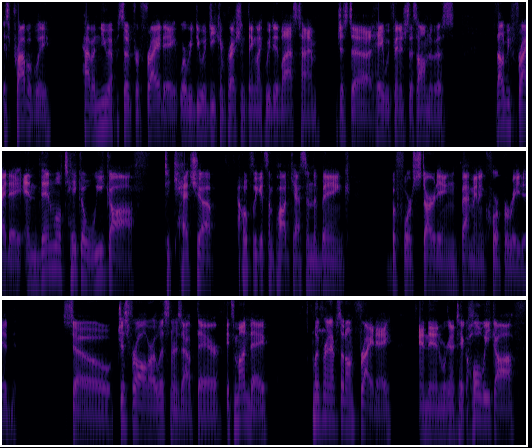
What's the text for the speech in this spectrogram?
is probably have a new episode for Friday where we do a decompression thing like we did last time. Just uh, hey, we finished this omnibus. That'll be Friday, and then we'll take a week off to catch up. Hopefully, get some podcasts in the bank before starting Batman Incorporated. So, just for all of our listeners out there, it's Monday. Look for an episode on Friday, and then we're going to take a whole week off.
